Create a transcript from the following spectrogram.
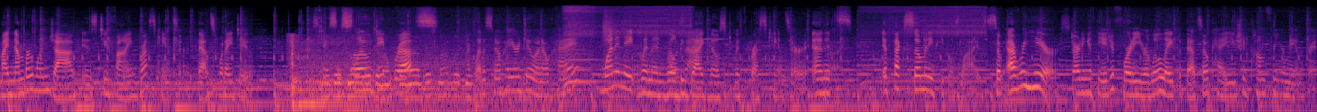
My number one job is to find breast cancer. That's what I do. Just take some slow, deep breaths. Let us know how you're doing, okay? One in eight women will be diagnosed with breast cancer, and it's it affects so many people's lives. So every year, starting at the age of 40, you're a little late, but that's okay. You should come for your mammogram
